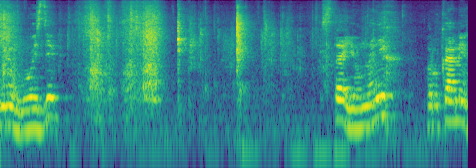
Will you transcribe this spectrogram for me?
Берем гвозди, встаем на них руками.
